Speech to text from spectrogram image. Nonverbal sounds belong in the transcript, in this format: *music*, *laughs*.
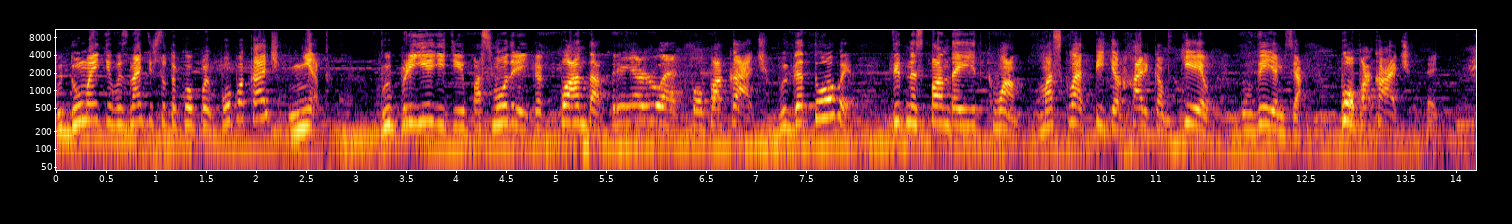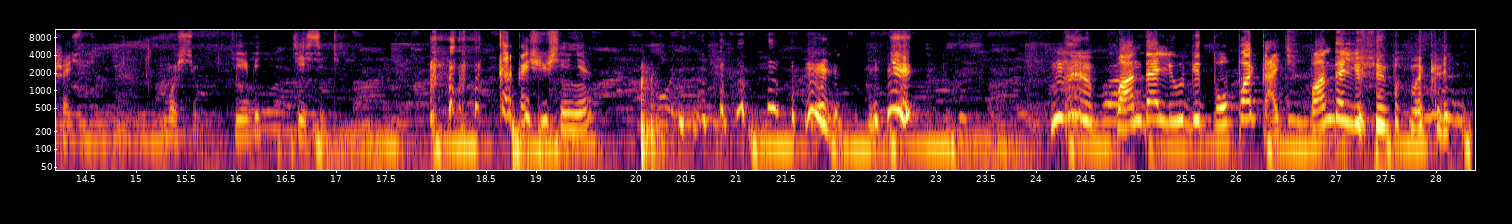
Вы думаете, вы знаете, что такое попа-кач? Нет. Вы приедете и посмотрите, как панда тренирует попа-кач. Вы готовы? Фитнес-панда едет к вам. Москва, Питер, Харьков, Киев. Увидимся. Попа-кач. 5, 6, 8, 9, 10. Как ощущение? *laughs* Панда любит попакать. Панда любит попакать.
